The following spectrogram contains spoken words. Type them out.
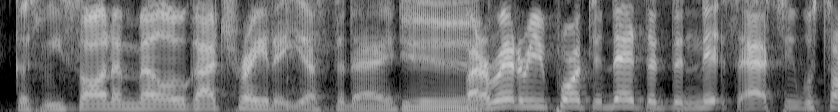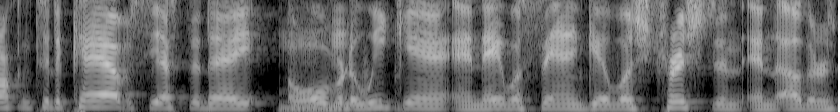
because we saw that Melo got traded yesterday. Yeah. But I read a report today that the Knicks actually was talking to the Cavs yesterday Mm-hmm. over the weekend, and they were saying give us Tristan and others,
